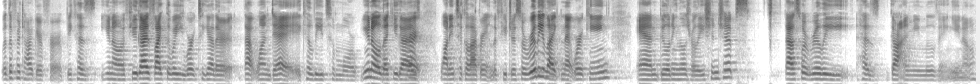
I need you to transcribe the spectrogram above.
with the photographer. Because you know if you guys like the way you work together that one day it could lead to more you know like you guys right. wanting to collaborate in the future. So really like networking and building those relationships that's what really has gotten me moving you know?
